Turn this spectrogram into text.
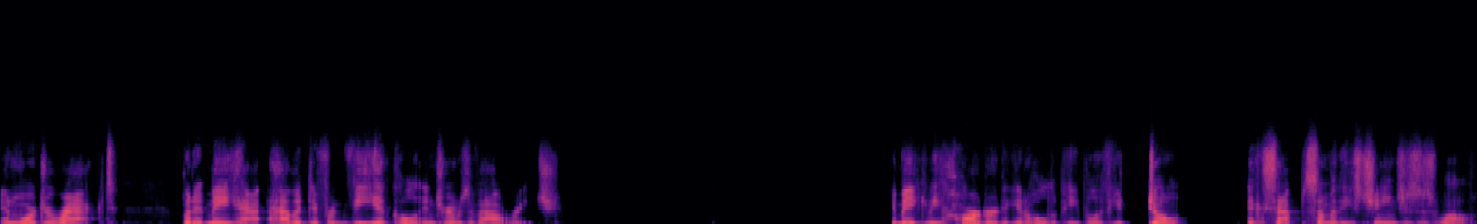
and more direct, but it may ha- have a different vehicle in terms of outreach. It may be harder to get a hold of people if you don't accept some of these changes as well.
